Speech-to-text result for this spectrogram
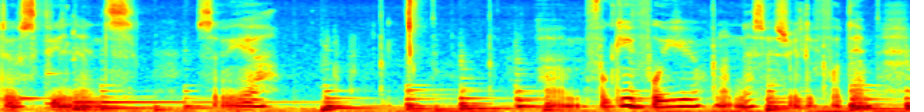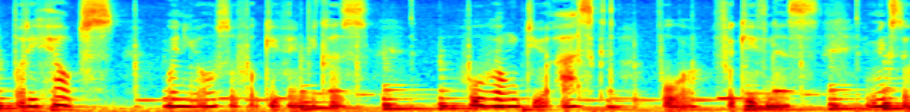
those feelings. So, yeah. Um, forgive for you, not necessarily for them, but it helps when you're also forgiven because who wronged you asked for forgiveness. It makes the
